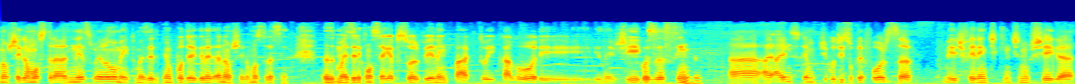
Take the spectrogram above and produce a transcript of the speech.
não chega a mostrar nesse primeiro momento, mas ele tem um poder grande. Ah, não, chega a mostrar sim. Mas, mas ele consegue absorver né, impacto e calor e energia e coisas assim, né? Ah, aí você tem um tipo de super força meio diferente que a gente não chega.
